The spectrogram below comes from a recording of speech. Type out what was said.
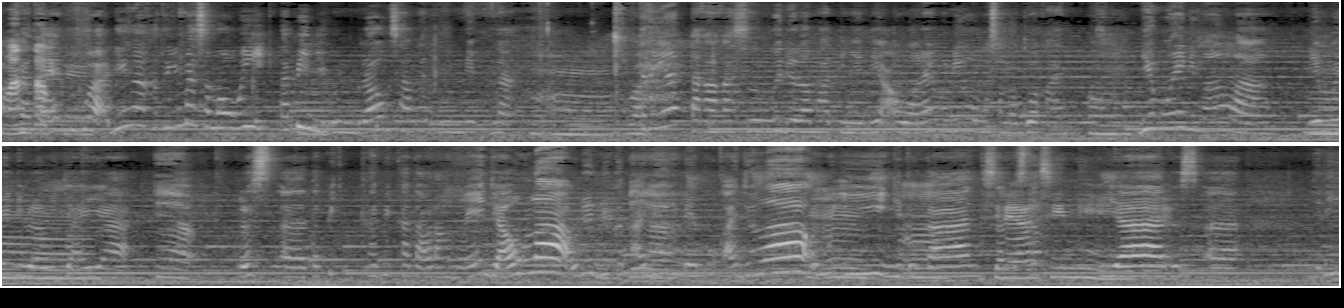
Mantap. PTN 2 dia nggak keterima sama UI tapi di Unbrau sama di Undip nah. Wah, ternyata kakak gue dalam hatinya dia awalnya mending ngomong sama gue kan oh. dia maunya di Malang dia maunya di Brawijaya Iya. terus eh, tapi tapi kata orang tuanya jauh lah udah deket aja Iya. di Depok aja lah UI gitu Mm-mm. kan di Terus daerah sini. iya terus eh, jadi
